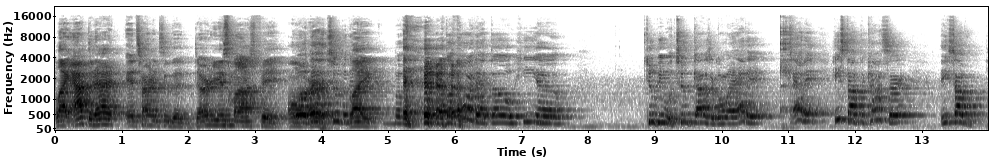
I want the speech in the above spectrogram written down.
Like after that, it turned into the dirtiest mosh pit on Well, earth. that too, but like, but before that though, he uh, two people, two guys are going at it, at it. He stopped the concert. He stopped.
